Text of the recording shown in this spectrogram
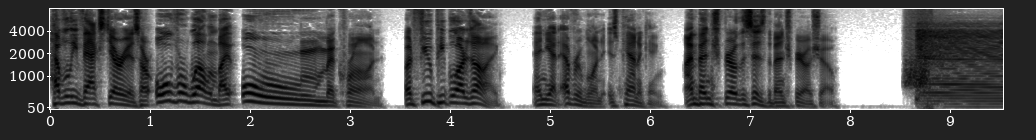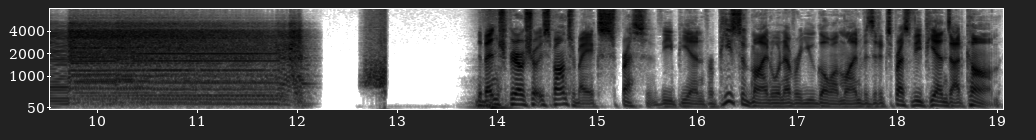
Heavily vaxxed areas are overwhelmed by Omicron, but few people are dying, and yet everyone is panicking. I'm Ben Shapiro. This is The Ben Shapiro Show. The Ben Shapiro Show is sponsored by ExpressVPN. For peace of mind, whenever you go online, visit expressvpn.com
